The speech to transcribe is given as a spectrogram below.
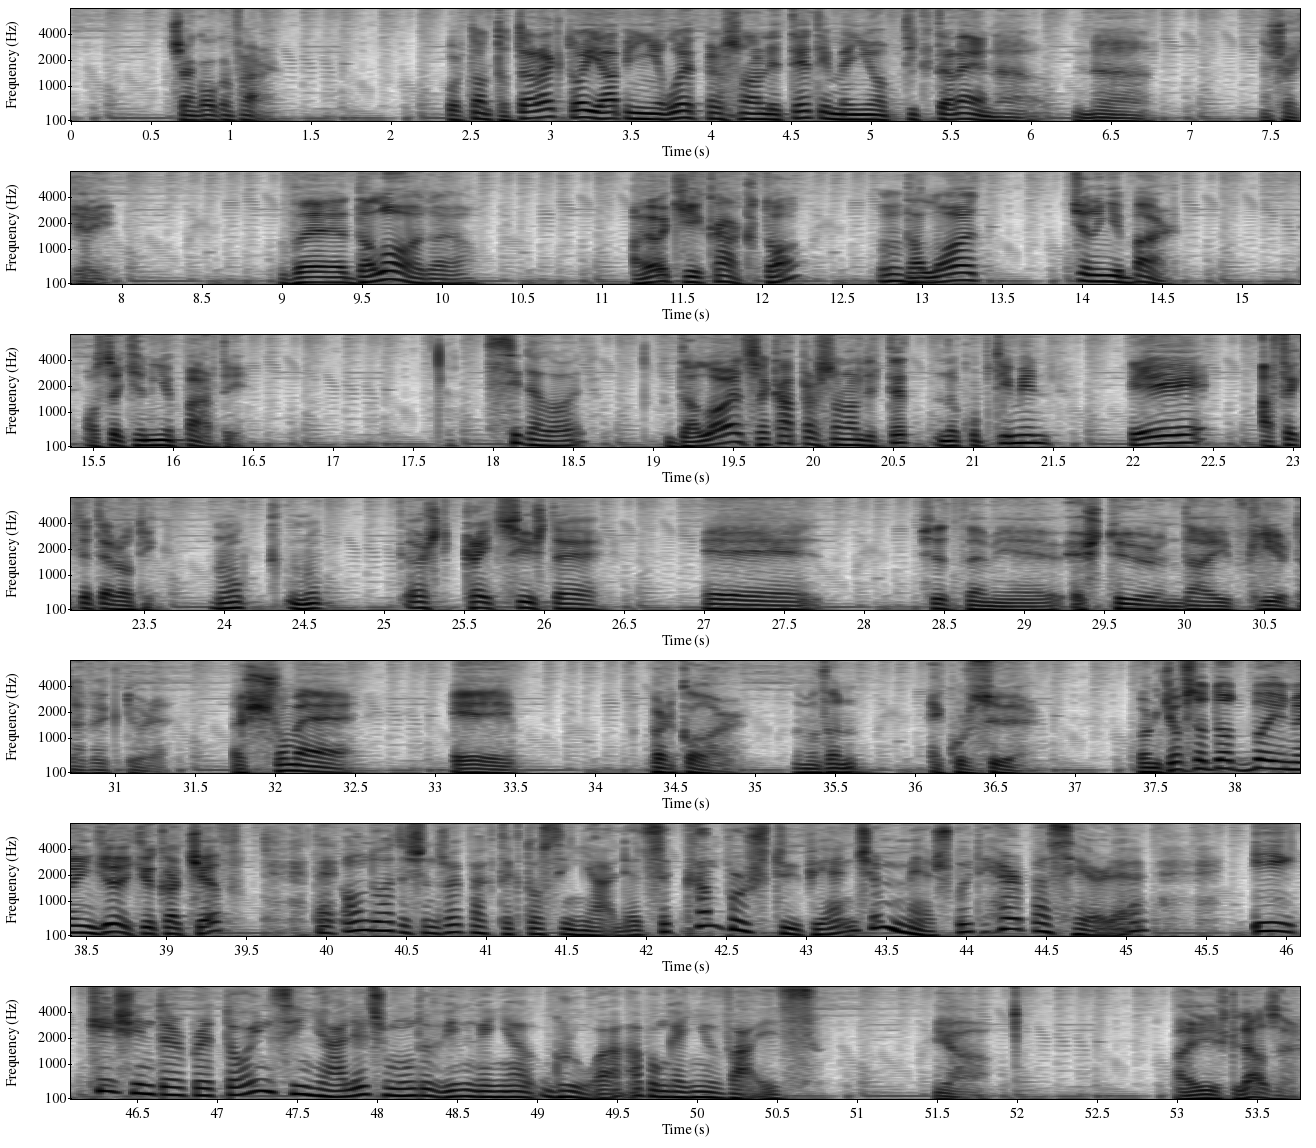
S'çan kokën fare. Kupton të tëra këto i japin një lloj personaliteti me një optikë të re në në në shoqëri. Dhe dallohet ajo. Ajo që i ka këto, mm -hmm. dallohet që në një bar ose që në një parti. Si dallohet? Dallohet se ka personalitet në kuptimin e afektit erotik. Nuk nuk është krejtësisht e e si të themi e, e shtyrë ndaj flirteve këtyre. Është shumë e e përkorë. Domethënë e kursyer. Por në qoftë se do të bëjë në një gjë që ka qejf Te, unë dua të qëndroj pak te këto sinjalet Se kam përshtypjen që meshkujt herë pas here i keqinterpretojnë sinjalet që mund të vijnë nga një grua Apo nga një vajzë Jo, ai është lazer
